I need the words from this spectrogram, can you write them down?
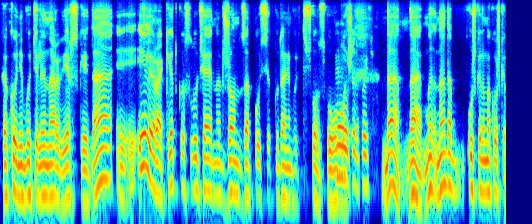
какой-нибудь или норвежский, да, и, или ракетку случайно Джон запустит куда-нибудь в Псковскую область. Может быть. Да, да, мы, надо ушко на макушке.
